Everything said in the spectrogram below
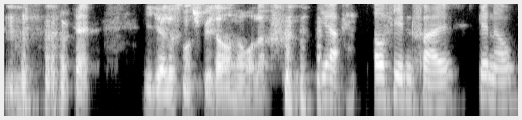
okay. Idealismus spielt da auch eine Rolle. ja, auf jeden Fall. Genau.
